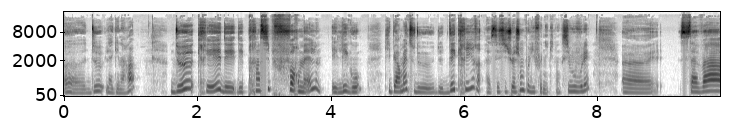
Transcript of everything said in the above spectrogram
euh, de la Gemara, de créer des, principes formels et légaux qui permettent de, décrire ces situations polyphoniques. Donc si vous voulez, euh, ça va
